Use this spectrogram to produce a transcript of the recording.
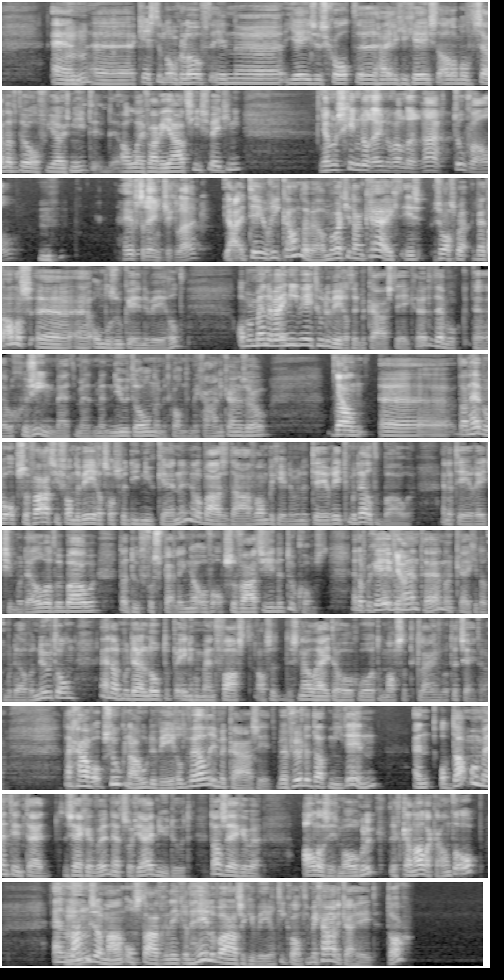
En eh, christendom gelooft in eh, Jezus, God, eh, Heilige Geest, allemaal hetzelfde of juist niet. Allerlei variaties, weet je niet. Ja, misschien door een of ander raar toeval heeft er eentje gelijk. Ja, in theorie kan dat wel. Maar wat je dan krijgt is, zoals bij- met alles onderzoeken in de wereld. Op het moment dat wij niet weten hoe de wereld in elkaar steekt. Hè, dat, hebben we ook, dat hebben we ook gezien met, met, met Newton en met kwantummechanica en zo. Dan, dan hebben we observaties van de wereld zoals we die nu kennen. En op basis daarvan beginnen we een theoretisch model te bouwen. En dat theoretische model wat we bouwen, dat doet voorspellingen over observaties in de toekomst. En op een gegeven Ja. moment, hè, dan krijg je dat model van Newton. En dat model loopt op enig moment vast als het, de snelheid te hoog wordt, de massa te klein wordt, et cetera. Dan gaan we op zoek naar hoe de wereld wel in elkaar zit. We vullen dat niet in. En op dat moment in tijd zeggen we, net zoals jij het nu doet, dan zeggen we, alles is mogelijk. Dit kan alle kanten op. En langzaamaan ontstaat er in één keer een hele wazige wereld die kwantummechanica heet, toch?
